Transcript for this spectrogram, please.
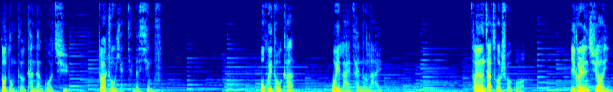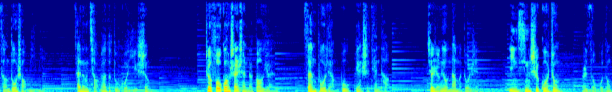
都懂得看淡过去，抓住眼前的幸福。不回头看，未来才能来。仓央嘉措说过：“一个人需要隐藏多少秘密，才能巧妙的度过一生？”这佛光闪闪的高原，三步两步便是天堂，却仍有那么多人，因心事过重而走不动。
